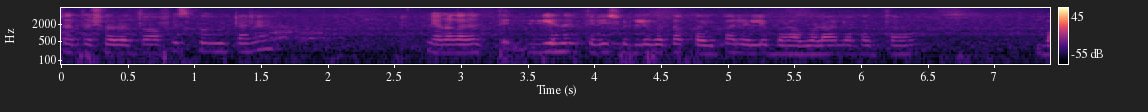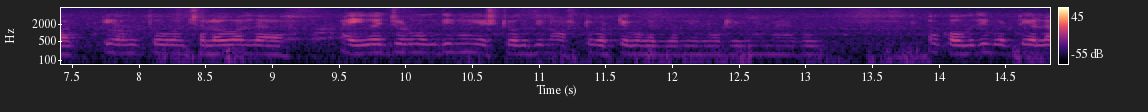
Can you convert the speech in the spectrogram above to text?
ಸಂತೋಷ್ ಅವರದ್ದು ಆಫೀಸ್ಗೆ ಹೋಗ್ಬಿಟ್ಟಾರೆ. ನನಗಂದ್ರೆ ತಲೆ ಅಂದ್ರೆ ತಿಳಿ ಸುಡ್ಲಿಗತ್ತ ಕೈ ಕಾಲು ಇಲ್ಲಿ ಬಡ ಬಡ ಅಲ್ಲಕತ್ತ ಬಟ್ಟೆ ಅಂತೂ ಒಂದು ಚಲೋ ಒಂದು ಐವತ್ತು ಜೋಡಿ ಒಗ್ದಿನೋ, ಎಷ್ಟು ಒಗ್ದಿನೋ ಅಷ್ಟು ಬಟ್ಟೆ ಒಗದು ಬನ್ನಿ ನೋಡ್ರಿ ಮ್ಯಾಗ ಅವ್ಕೆ ಒಗ್ದಿ ಬಟ್ಟೆ ಎಲ್ಲ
